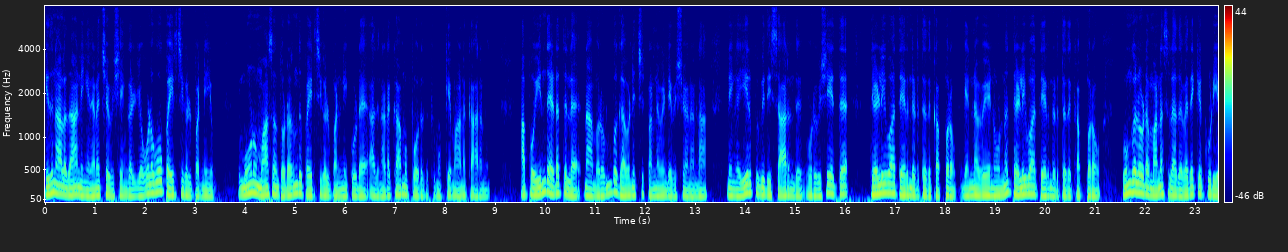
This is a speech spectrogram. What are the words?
இதனால தான் நீங்கள் நினச்ச விஷயங்கள் எவ்வளவோ பயிற்சிகள் பண்ணியும் மூணு மாதம் தொடர்ந்து பயிற்சிகள் பண்ணி கூட அது நடக்காமல் போகிறதுக்கு முக்கியமான காரணம். அப்போது இந்த இடத்துல நாம் ரொம்ப கவனித்து பண்ண வேண்டிய விஷயம் என்னென்னா நீங்கள் ஈர்ப்பு விதி சார்ந்து ஒரு விஷயத்தை தெளிவாக தேர்ந்தெடுத்ததுக்கப்புறம் என்ன வேணும்னு தெளிவாக தேர்ந்தெடுத்ததுக்கப்புறம் உங்களோட மனசில் அதை விதைக்கக்கூடிய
